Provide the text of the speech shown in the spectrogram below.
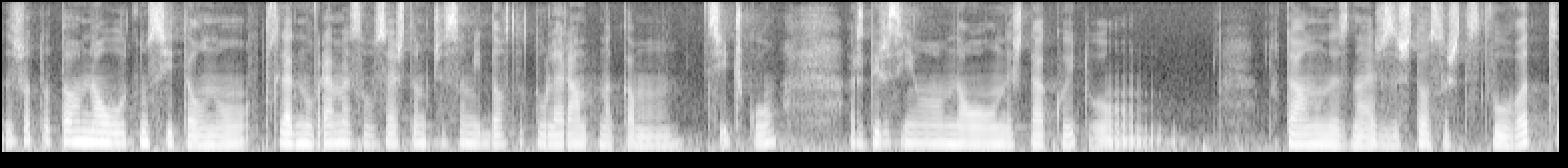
защото то е много относително. Последно време се усещам, че съм и доста толерантна към всичко. Разбира се, има много неща, които тотално не знаеш защо съществуват.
